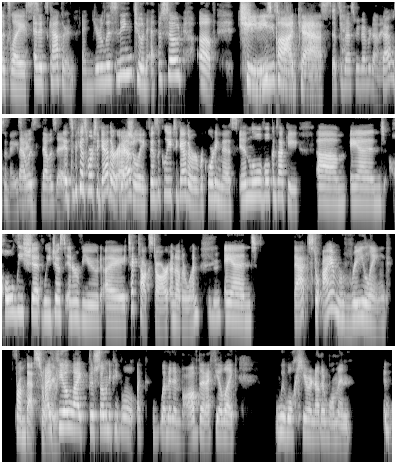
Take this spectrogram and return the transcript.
It's Lace. And it's Katherine, and you're listening to an episode of Cheaties Podcast. Podcast. That's the best we've ever done it. that was amazing. that was that was it. It's because we're together, Yep. actually, physically together, recording this in Louisville, Kentucky. Um, and holy shit, we just interviewed a TikTok star, another one, Mhm. and that story. I am reeling from that story. I feel like there's so many people, like women involved, that I feel like we will hear another woman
